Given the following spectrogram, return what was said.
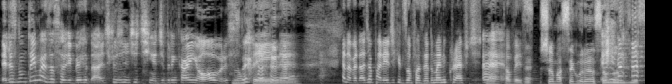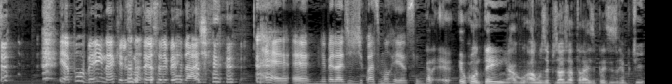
Eles não têm mais essa liberdade que a gente tinha de brincar em obras. Não tem, né? É, na verdade, a parede que eles vão fazer é do Minecraft, é. né? Talvez. É, chama segurança o nome disso. e é por bem, né? Que eles não têm essa liberdade. é, é. Liberdade de quase morrer, assim. Cara, eu, eu contei alguns episódios atrás e preciso repetir.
